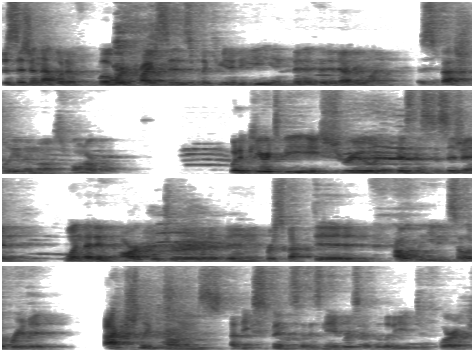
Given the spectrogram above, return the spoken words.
a decision that would have lowered prices for the community and benefited everyone, especially the most vulnerable. What appeared to be a shrewd business decision, one that in our culture would have been respected and probably even celebrated, actually comes at the expense of his neighbor's ability to flourish.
